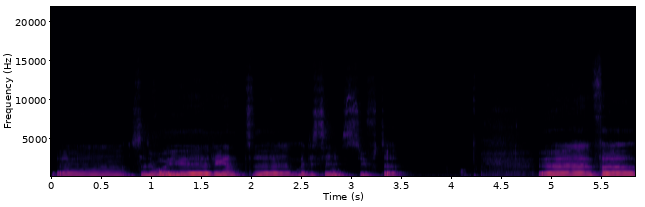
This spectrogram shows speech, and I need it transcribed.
Eh, så det var ju rent medicinskt syfte. Eh, för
